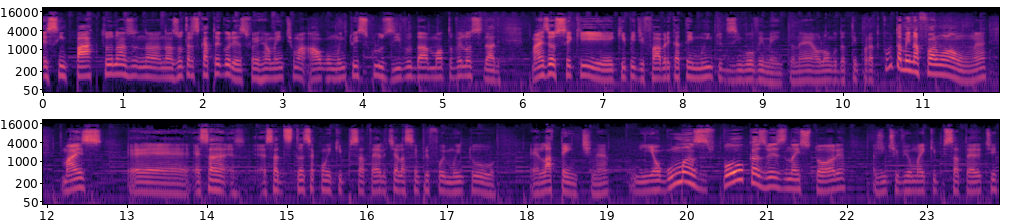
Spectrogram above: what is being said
esse impacto nas, na, nas outras categorias. Foi realmente uma, algo muito exclusivo da moto velocidade. Mas eu sei que a equipe de fábrica tem muito desenvolvimento né, ao longo da temporada, como também na Fórmula 1, né? Mas é, essa, essa distância com a equipe satélite ela sempre foi muito é, latente, né? E algumas poucas vezes na história a gente viu uma equipe satélite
